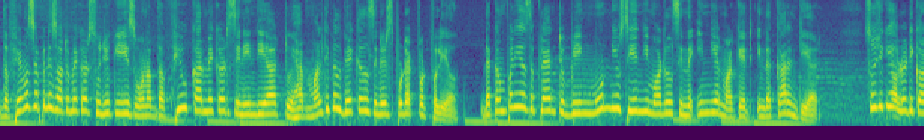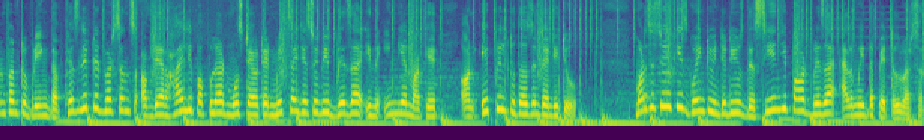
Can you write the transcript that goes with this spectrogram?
The famous Japanese automaker Suzuki is one of the few car makers in India to have multiple vehicles in its product portfolio. The company has a plan to bring more new CNG models in the Indian market in the current year. Suzuki already confirmed to bring the facelifted versions of their highly popular most awaited midsize SUV Brezza in the Indian market on April 2022. Maruti Suzuki is going to introduce the CNG powered Brezza along with the petrol version.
